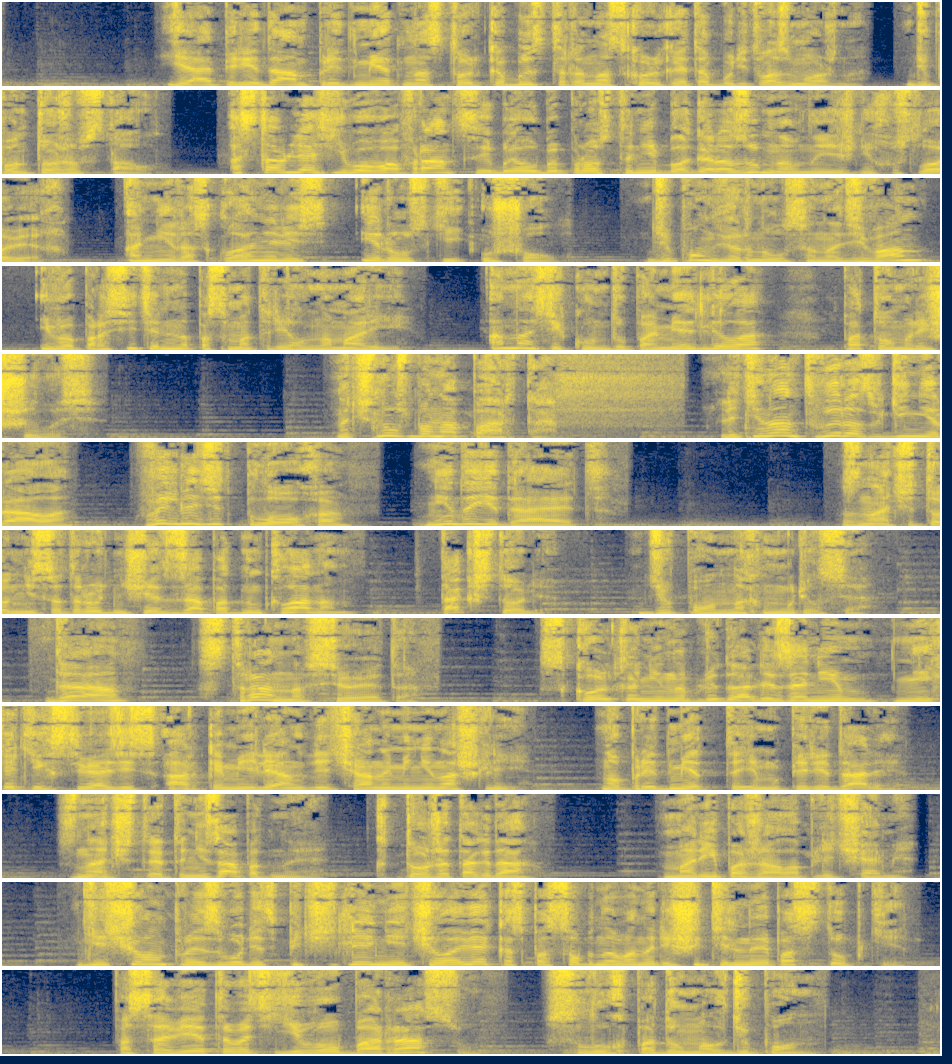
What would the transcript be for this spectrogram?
«Я передам предмет настолько быстро, насколько это будет возможно». Дюпон тоже встал. Оставлять его во Франции было бы просто неблагоразумно в нынешних условиях. Они раскланялись, и русский ушел. Дюпон вернулся на диван и вопросительно посмотрел на Мари. Она секунду помедлила, потом решилась. «Начну с Бонапарта. Лейтенант вырос в генерала. Выглядит плохо. Не доедает. Значит, он не сотрудничает с западным кланом? Так что ли?» Дюпон нахмурился. «Да, странно все это. Сколько ни наблюдали за ним, никаких связей с арками или англичанами не нашли. Но предмет-то ему передали. Значит, это не западные. Кто же тогда?» Мари пожала плечами. «Еще он производит впечатление человека, способного на решительные поступки». «Посоветовать его Барасу?» — вслух подумал Дюпон.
